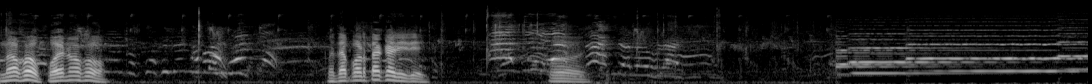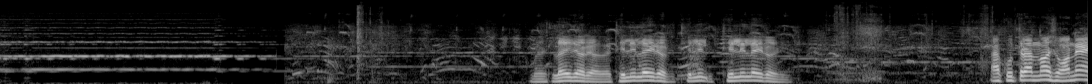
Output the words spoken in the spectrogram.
નાખો, ભય નાખો. બધા પડતા કરી રે. હોય લઈ રહ્યો હવે, ઠેલી લઈ રહ્યો, ઠેલી ઠેલી લઈ રહ્યો આ કૂતરા ન છો ને?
